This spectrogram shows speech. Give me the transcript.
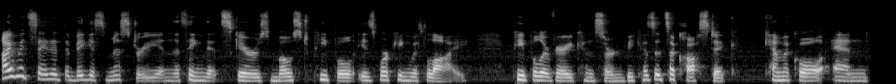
I would say that the biggest mystery and the thing that scares most people is working with lye. People are very concerned because it's a caustic chemical and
